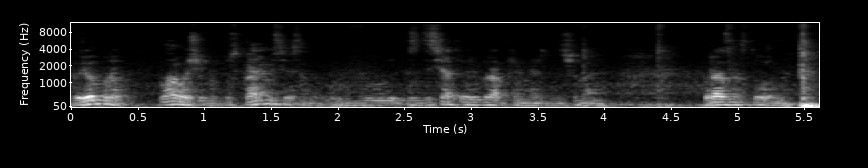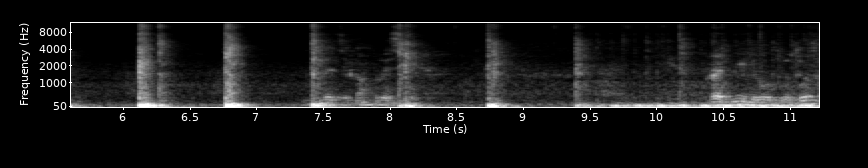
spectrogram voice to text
В ребра плавающие пропускаем, естественно, с 10 ребра примерно начинаем. В разные стороны. Для декомпрессии. Пробили вот тут вот.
